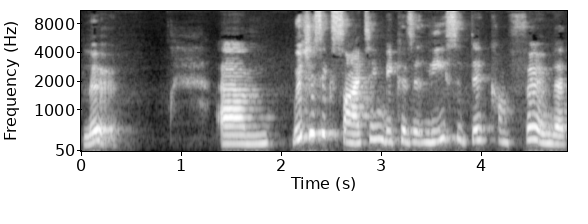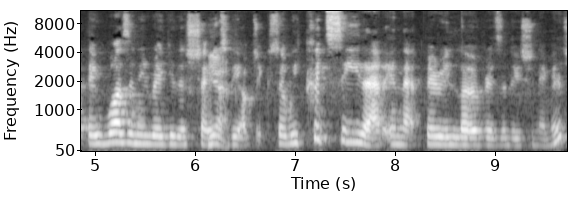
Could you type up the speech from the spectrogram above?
blur. Um, which is exciting because at least it did confirm that there was an irregular shape Yeah. to the object. So we could see that in that very low resolution image.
